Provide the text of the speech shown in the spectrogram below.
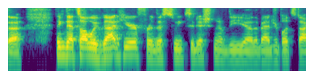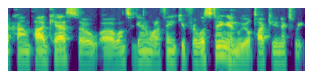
uh, I think that's all we've got here for this week's edition of the uh, the BadgerBlitz.com podcast. So uh, once again, I want to thank you for listening, and we will talk to you next week.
